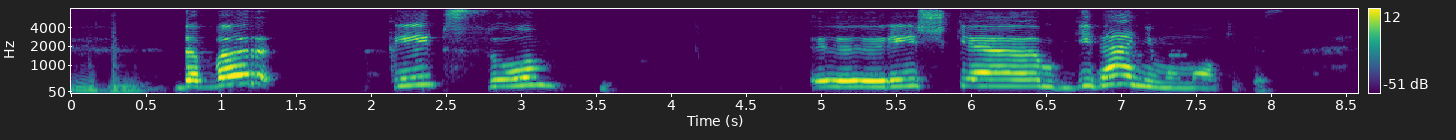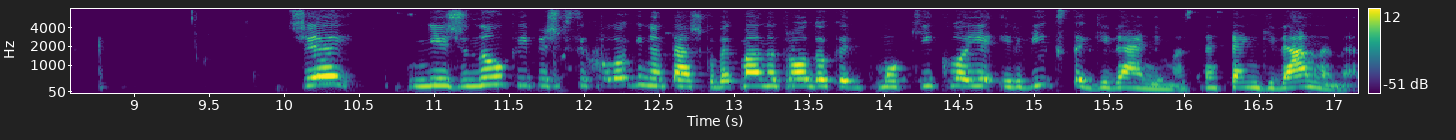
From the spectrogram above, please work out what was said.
Mhm. Dabar kaip su, reiškia, gyvenimu mokytis. Čia nežinau kaip iš psichologinio taško, bet man atrodo, kad mokykloje ir vyksta gyvenimas, mes ten gyvename.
